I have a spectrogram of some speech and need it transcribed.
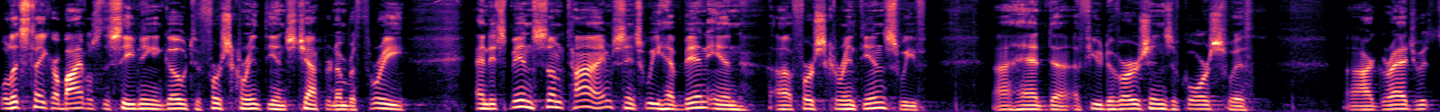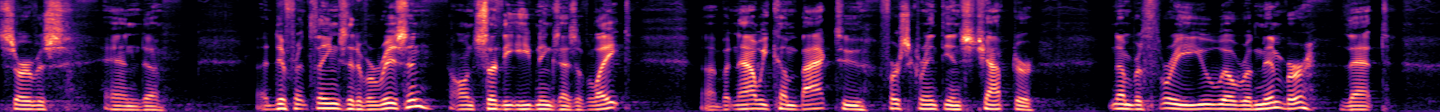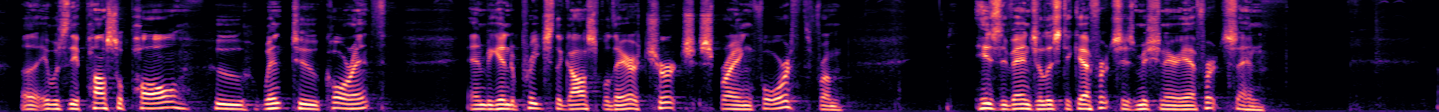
Well, let's take our Bibles this evening and go to 1 Corinthians chapter number 3. And it's been some time since we have been in uh, 1 Corinthians. We've uh, had uh, a few diversions, of course, with our graduate service and uh, uh, different things that have arisen on Sunday evenings as of late. Uh, but now we come back to 1 Corinthians chapter number 3. You will remember that it was the Apostle Paul who went to Corinth and began to preach the gospel there. A church sprang forth from his evangelistic efforts, his missionary efforts, and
